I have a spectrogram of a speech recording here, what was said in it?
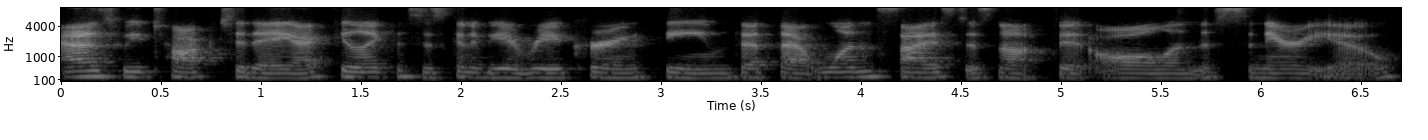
as we talk today, I feel like this is going to be a reoccurring theme that that one size does not fit all in this scenario.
